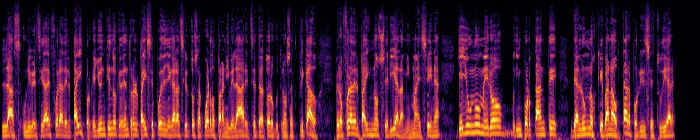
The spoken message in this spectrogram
las universidades fuera del país, porque yo entiendo que dentro del país se puede llegar a ciertos acuerdos para nivelar, etcétera, todo lo que usted nos ha explicado, pero fuera del país no sería la misma escena y hay un número importante de alumnos que van a optar por irse a estudiar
